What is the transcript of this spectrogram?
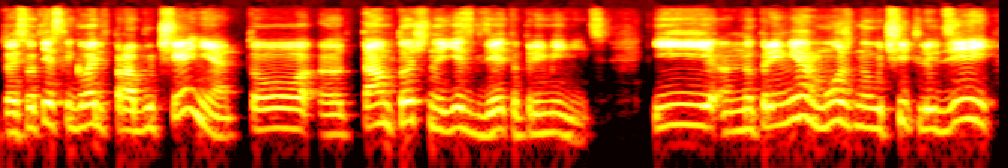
То есть вот если говорить про обучение, то там точно есть где это применить. И, например, можно учить людей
